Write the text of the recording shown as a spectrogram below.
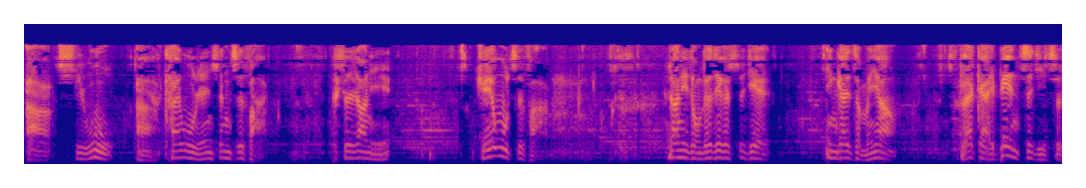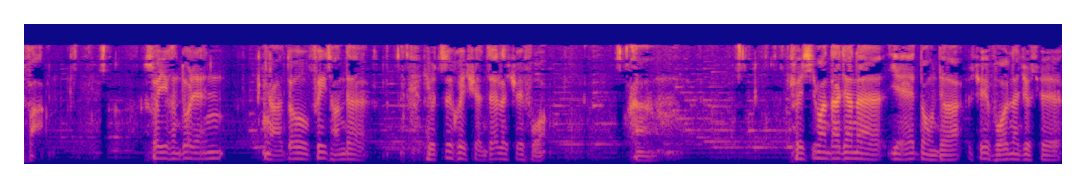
啊启悟啊开悟人生之法，是让你觉悟之法，让你懂得这个世界应该怎么样来改变自己之法。所以很多人啊都非常的。有智慧选择了学佛啊，所以希望大家呢也懂得学佛呢就是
